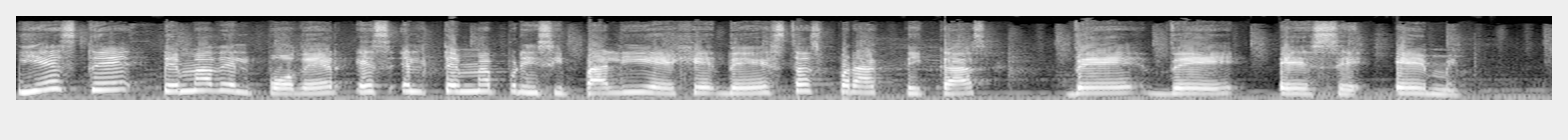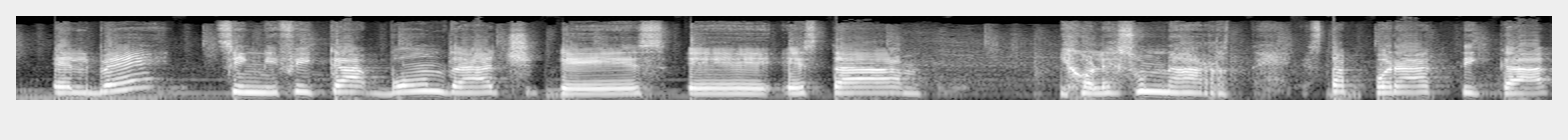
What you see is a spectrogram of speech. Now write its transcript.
Y este tema del poder es el tema principal y eje de estas prácticas BDSM. El B significa bondage, que es eh, esta, híjole, es un arte, esta práctica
